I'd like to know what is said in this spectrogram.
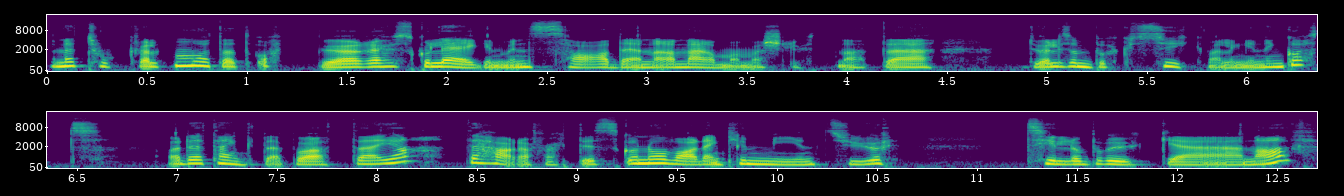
Men jeg tok vel på en måte et oppgjør. Jeg husker legen min sa det når jeg nærma meg slutten, at uh, du har liksom brukt sykemeldingen din godt. Og det tenkte jeg på at ja, det har jeg faktisk. Og nå var det egentlig min tur til å bruke Nav.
